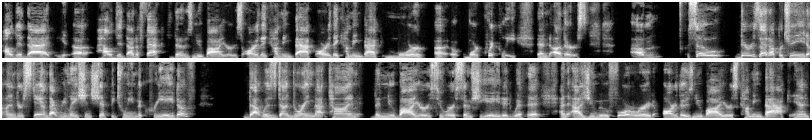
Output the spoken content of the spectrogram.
how did that uh, how did that affect those new buyers? Are they coming back? Are they coming back more uh, more quickly than others? Um, so there is that opportunity to understand that relationship between the creative that was done during that time, the new buyers who are associated with it, and as you move forward, are those new buyers coming back? And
